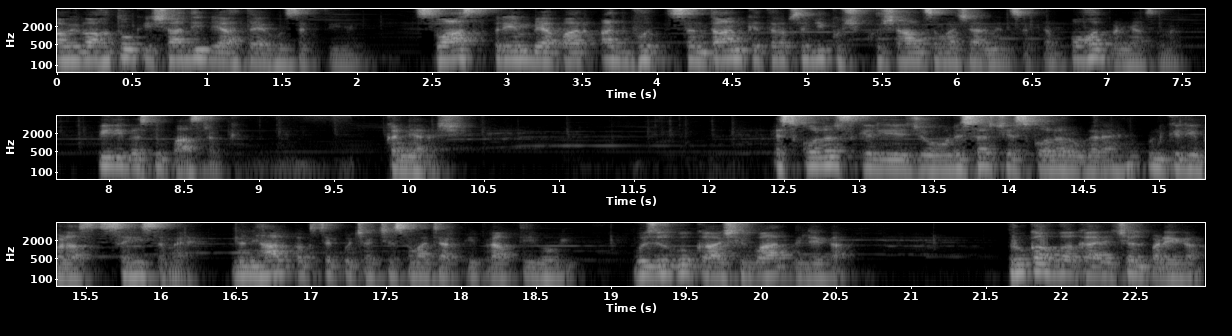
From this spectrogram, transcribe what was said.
अविवाहितों की शादी ब्याह तय हो सकती है। स्वास्थ्य, प्रेम, व्यापार, अद्भुत, संतान की तरफ़ से भी कुछ खुशहाल समाचार मिल सकता है। बहुत बढ़िया समय। पीली वस्तु पास रखें। कन्या राशि। स्कॉलर्स के लिए जो रिसर्च स्कॉलर वगैरह हैं, उनके लिए बड़ा सही समय है। ननिहाल पक्ष से कुछ अच्छे समाचार की प्राप्ति होगी। बुज़ुर्गों का आशीर्वाद मिलेगा। रुका हुआ कार्य चल पड़ेगा।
